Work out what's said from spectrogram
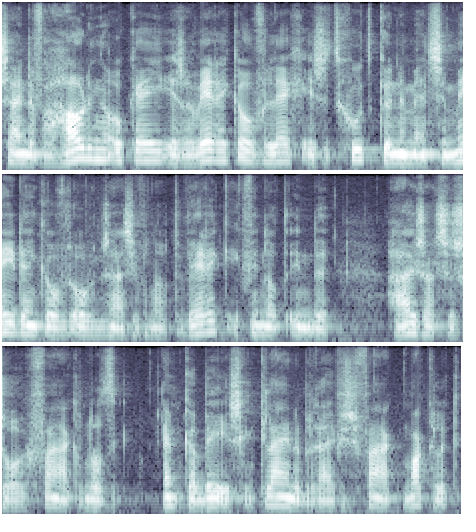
Zijn de verhoudingen oké? Is er werkoverleg? Is het goed? Kunnen mensen meedenken over de organisatie van het werk? Ik vind dat in de huisartsenzorg vaak, omdat het MKB is, een kleine bedrijf, is vaak makkelijk,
